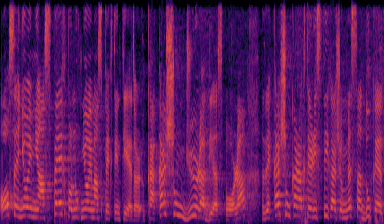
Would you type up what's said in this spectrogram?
Ose njohim një aspekt, por nuk njohim aspektin tjetër. Ka kaq shumë ngjyra diaspora dhe kaq shumë karakteristika që me sa duket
